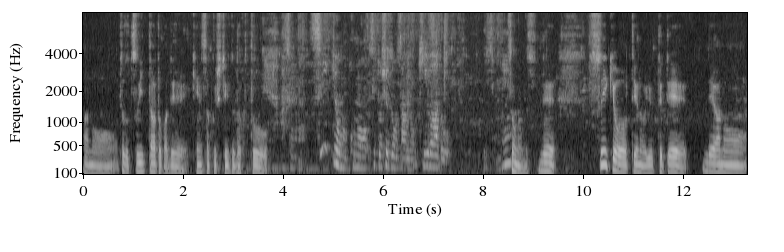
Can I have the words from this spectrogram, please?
あの、ちょっとツイッターとかで検索していただくと、あ、そうだ。水郷もこの瀬戸酒造さんのキーワードですよね。そうなんです。で、水郷っていうのを言ってて、で、あの、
